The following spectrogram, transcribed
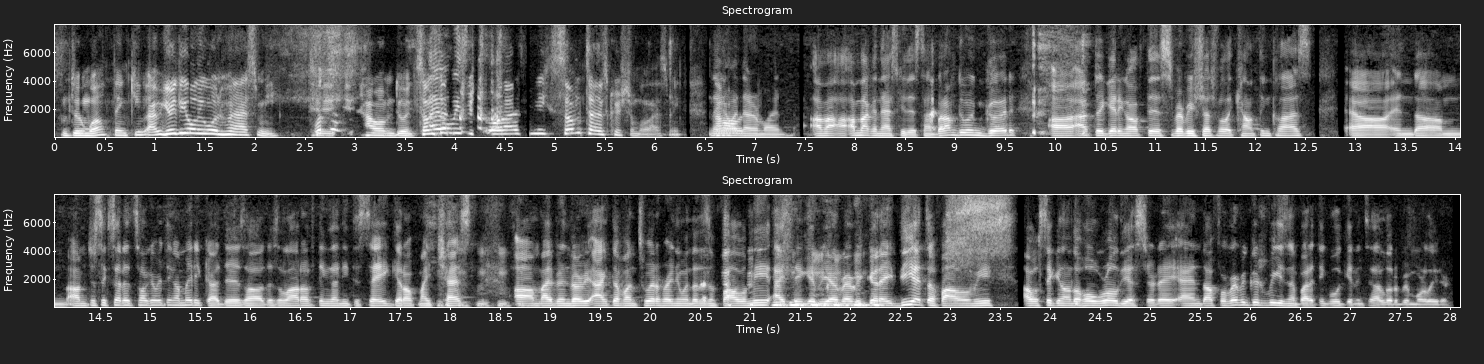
I'm doing well, thank you. I you're the only one who asked me to- how I'm doing. Sometimes always- Christian will ask me. Sometimes Christian will ask me. No, Not all- never mind. I'm, I'm not gonna ask you this time, but I'm doing good uh, after getting off this very stressful accounting class, uh, and um, I'm just excited to talk everything America. There's uh, there's a lot of things I need to say, get off my chest. Um, I've been very active on Twitter. For anyone that doesn't follow me, I think it'd be a very good idea to follow me. I was taking on the whole world yesterday, and uh, for very good reason. But I think we'll get into that a little bit more later.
